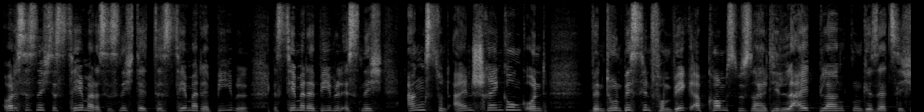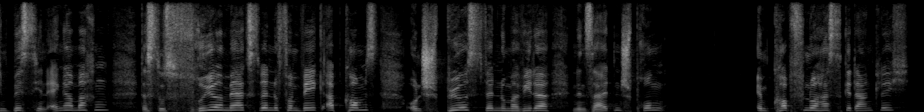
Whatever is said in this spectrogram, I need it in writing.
Aber das ist nicht das Thema, das ist nicht das Thema der Bibel. Das Thema der Bibel ist nicht Angst und Einschränkung und wenn du ein bisschen vom Weg abkommst, müssen halt die Leitplanken gesetzlich ein bisschen enger machen, dass du es früher merkst, wenn du vom Weg abkommst und spürst, wenn du mal wieder einen Seitensprung im Kopf nur hast gedanklich.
